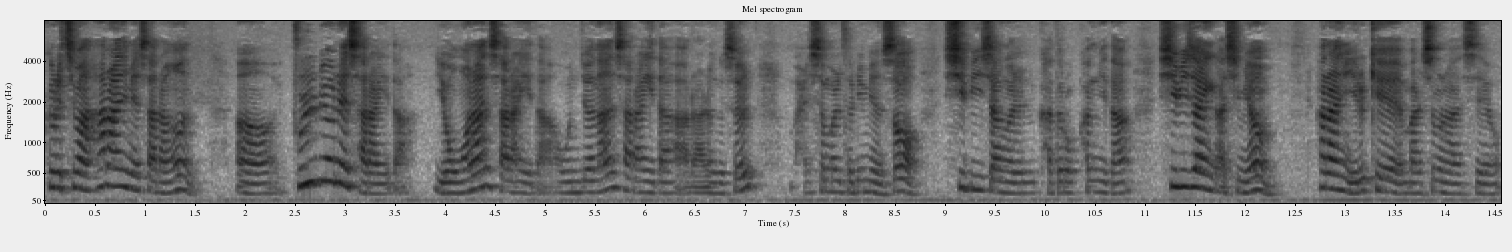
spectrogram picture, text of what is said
그렇지만 하나님의 사랑은 어, 불변의 사랑이다. 영원한 사랑이다. 온전한 사랑이다. 라는 것을 말씀을 드리면서 12장을 가도록 합니다. 12장에 가시면 하나님 이렇게 말씀을 하세요.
